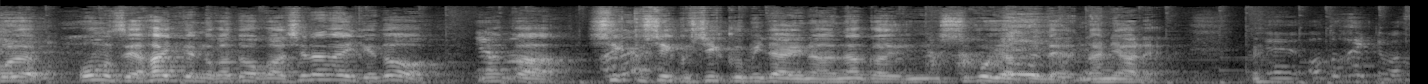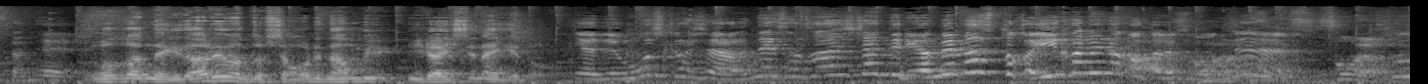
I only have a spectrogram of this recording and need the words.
これ音声入ってんのかどうかは知らないけどなんかシックシックシックみたいななんかすごいやってたよ。何あれ。え音入ってますかね？わかんないけどあれよとした？ら俺何も依頼してないけど。いやでももしかしたらねサザエチャンネルやめますとか言いかねなかったですもんね。そうや。そう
